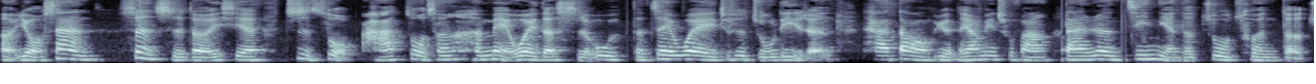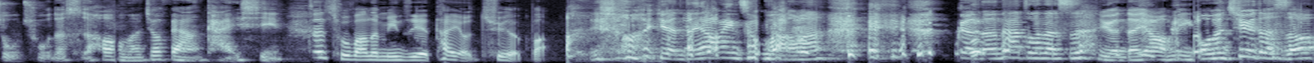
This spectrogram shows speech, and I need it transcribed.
呃友善剩食的一些制作，把它做成很美味的食物的这位就是主理人，他到远的要命厨房担任今年的驻村的主厨的时候，我们就非常开心。这厨房的名字也太有趣了吧？你说远的要命厨房吗？可能它真的是远的要命。我们去的时候，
